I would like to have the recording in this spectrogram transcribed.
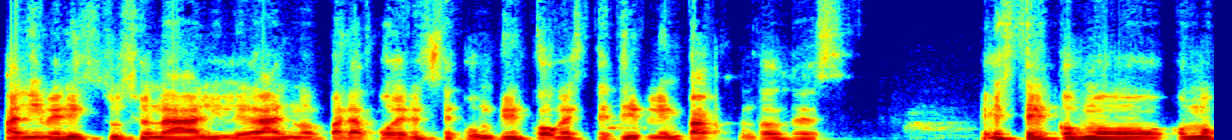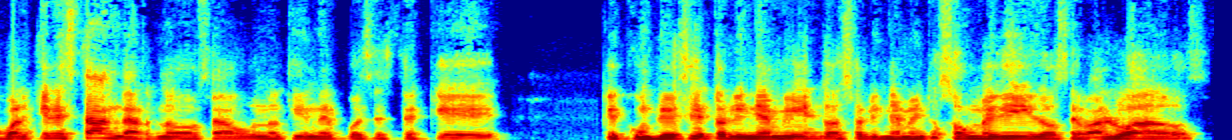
a nivel institucional y legal, ¿no? Para poder este, cumplir con este triple impacto. Entonces, este, como, como cualquier estándar, ¿no? O sea, uno tiene pues este que, que cumplir ciertos lineamientos, esos lineamientos son medidos, evaluados,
